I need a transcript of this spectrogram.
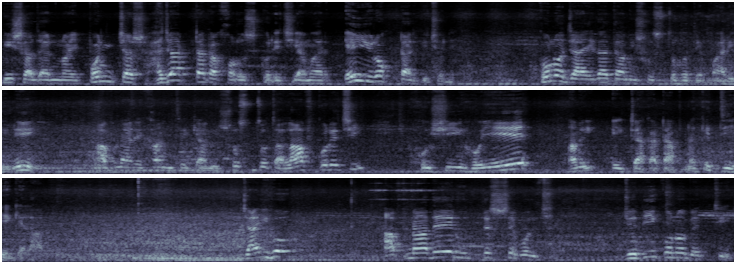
বিশ হাজার নয়, পঞ্চাশ হাজার টাকা খরচ করেছি আমার এই রোগটার পিছনে। কোনো জায়গাতে আমি সুস্থ হতে পারিনি। আপনার এখান থেকে আমি সুস্থতা লাভ করেছি। খুশি হয়ে আমি এই টাকাটা আপনাকে দিয়ে গেলাম। যাই হোক আপনাদের উদ্দেশ্যে বলছি, যদি কোনো ব্যক্তির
